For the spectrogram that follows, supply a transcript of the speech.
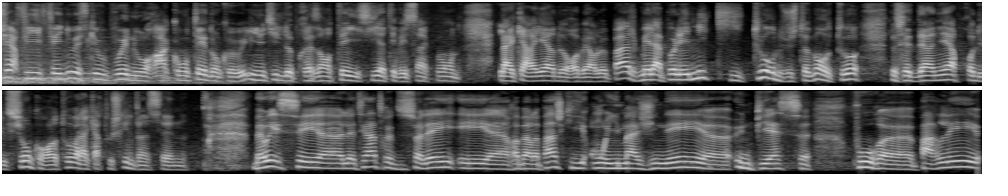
Cher Philippe Fénu, est-ce que vous pouvez nous raconter, donc euh, inutile de présenter ici à TV5 Monde la carrière de Robert Lepage, mais la polémique qui tourne justement autour de cette dernière production qu'on retrouve à la cartoucherie de Vincennes? Ben oui, c'est euh, le Théâtre du Soleil et euh, Robert Lepage qui ont imaginé une pièce pour parler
